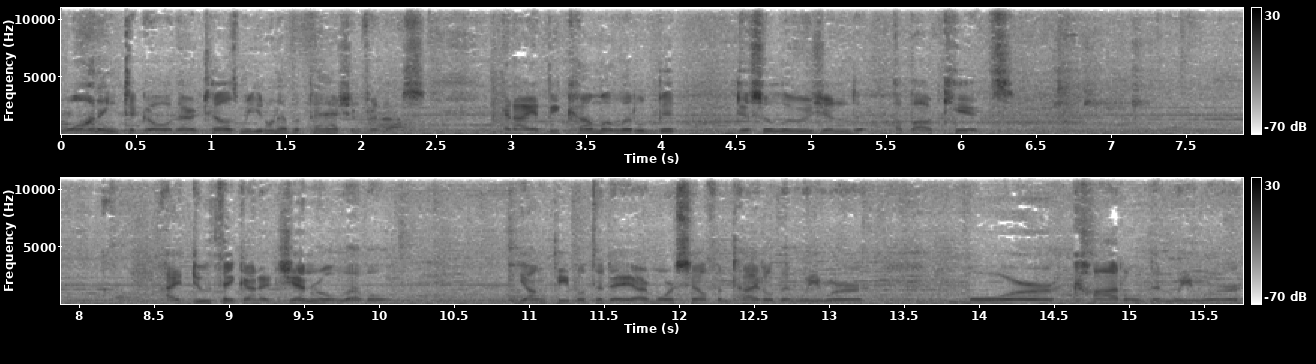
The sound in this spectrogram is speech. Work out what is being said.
wanting to go there tells me you don't have a passion for this. And I had become a little bit disillusioned about kids. I do think, on a general level, young people today are more self entitled than we were, more coddled than we were.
